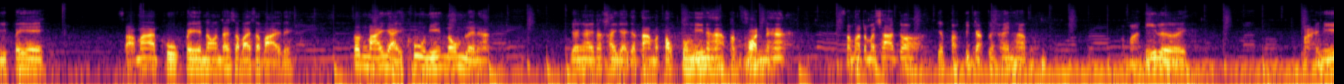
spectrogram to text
มีเปลสามารถผูกเปลนอนได้สบายๆเลย ต้นไม้ใหญ่คู่นี้ล่มเลยนะฮะยังไงถ้าใครอยากจะตามมาตกตรงนี้นะฮะพักผ่อนนะฮะ สัมผัสธรรมชาติก็เดี๋ยวปักพิกัดไว้ให้นะครับ ประมาณนี้เลย หมายนี้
